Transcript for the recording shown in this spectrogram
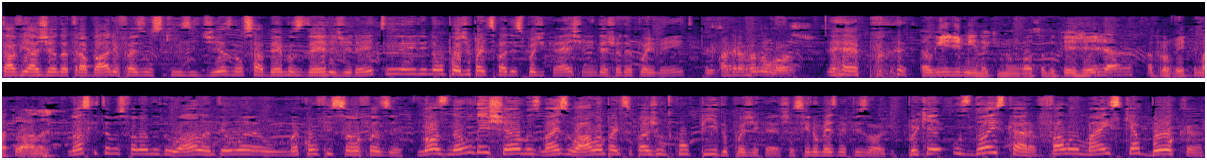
tá viajando a trabalho faz uns 15 dias, não sabemos dele direito, ele não pôde participar desse podcast, nem deixou depoimento. Ele tá gravando o Lost. É, Alguém de mim, né, que não gosta do QG, já aproveita e mata o Alan. Nós que estamos falando do Alan tem uma, uma confissão a fazer. Nós não deixamos mais o Alan participar junto com o Pi do podcast, assim, no mesmo episódio. Porque os dois, cara, falam mais que a boca.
